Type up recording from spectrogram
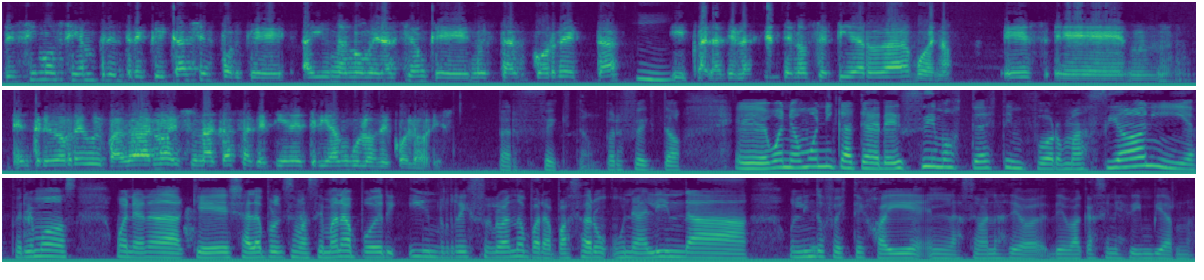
Decimos siempre entre qué calles porque hay una numeración que no está correcta mm. y para que la gente no se pierda, bueno, es eh, entre Dorrego y Pagano, es una casa que tiene triángulos de colores. Perfecto, perfecto. Eh, bueno, Mónica, te agradecemos toda esta información y esperemos, bueno, nada, que ya la próxima semana poder ir reservando para pasar una linda, un lindo festejo ahí en las semanas de, de vacaciones de invierno.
